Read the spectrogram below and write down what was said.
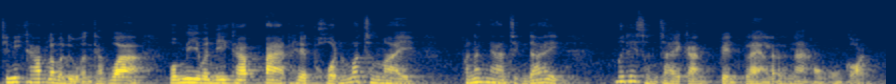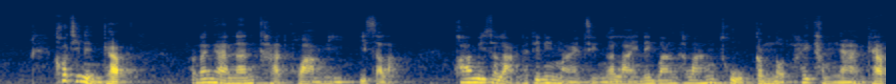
ทีนี้ครับเรามาดูกันครับว่า ผมมีวันนี้ครับ 8 เหตุผลว่าทำไมพนักงานถึงได้ ไม่ได้สนใจการเปลี่ยนแปลงและพัฒนาขององค์กร ข้อที่ 1 ครับ พนักงานนั้นขาดความมีอิสระ ความมีอิสระในที่นี้หมายถึงอะไรในบางครั้งถูกกำหนดให้ทำงานครับ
